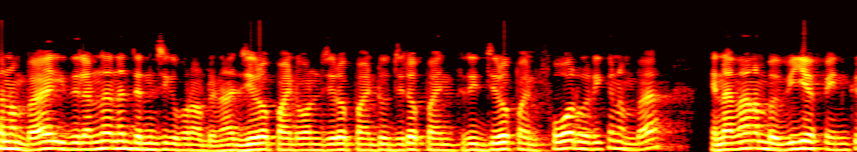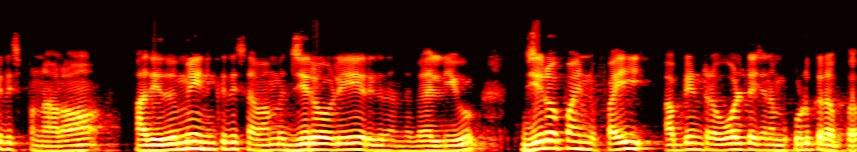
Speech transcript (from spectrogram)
ஸோ நம்ம இதில் என்ன என்ன தெரிஞ்சுக்க போகிறோம் அப்படின்னா zero point one zero point two zero point three zero point four வரைக்கும் நம்ம என்ன தான் நம்ம விஎஃப் இன்க்ரீஸ் பண்ணாலும் அது எதுவுமே இன்க்ரீஸ் ஆகாமல் ஜீரோலேயே இருக்குது அந்த வேல்யூ ஜீரோ பாயிண்ட் ஃபைவ் அப்படின்ற வோல்டேஜ் நம்ம கொடுக்குறப்ப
